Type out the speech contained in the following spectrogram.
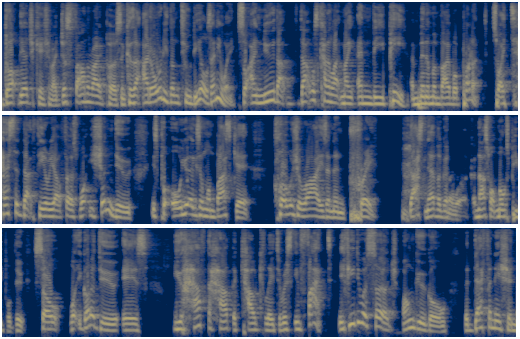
got the education, if I just found the right person, because I'd already done two deals anyway. So I knew that that was kind of like my MVP, a minimum viable product. So I tested that theory out first. What you shouldn't do is put all your eggs in one basket, close your eyes, and then pray. That's never going to work. And that's what most people do. So what you got to do is you have to have the calculated risk. In fact, if you do a search on Google, the definition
